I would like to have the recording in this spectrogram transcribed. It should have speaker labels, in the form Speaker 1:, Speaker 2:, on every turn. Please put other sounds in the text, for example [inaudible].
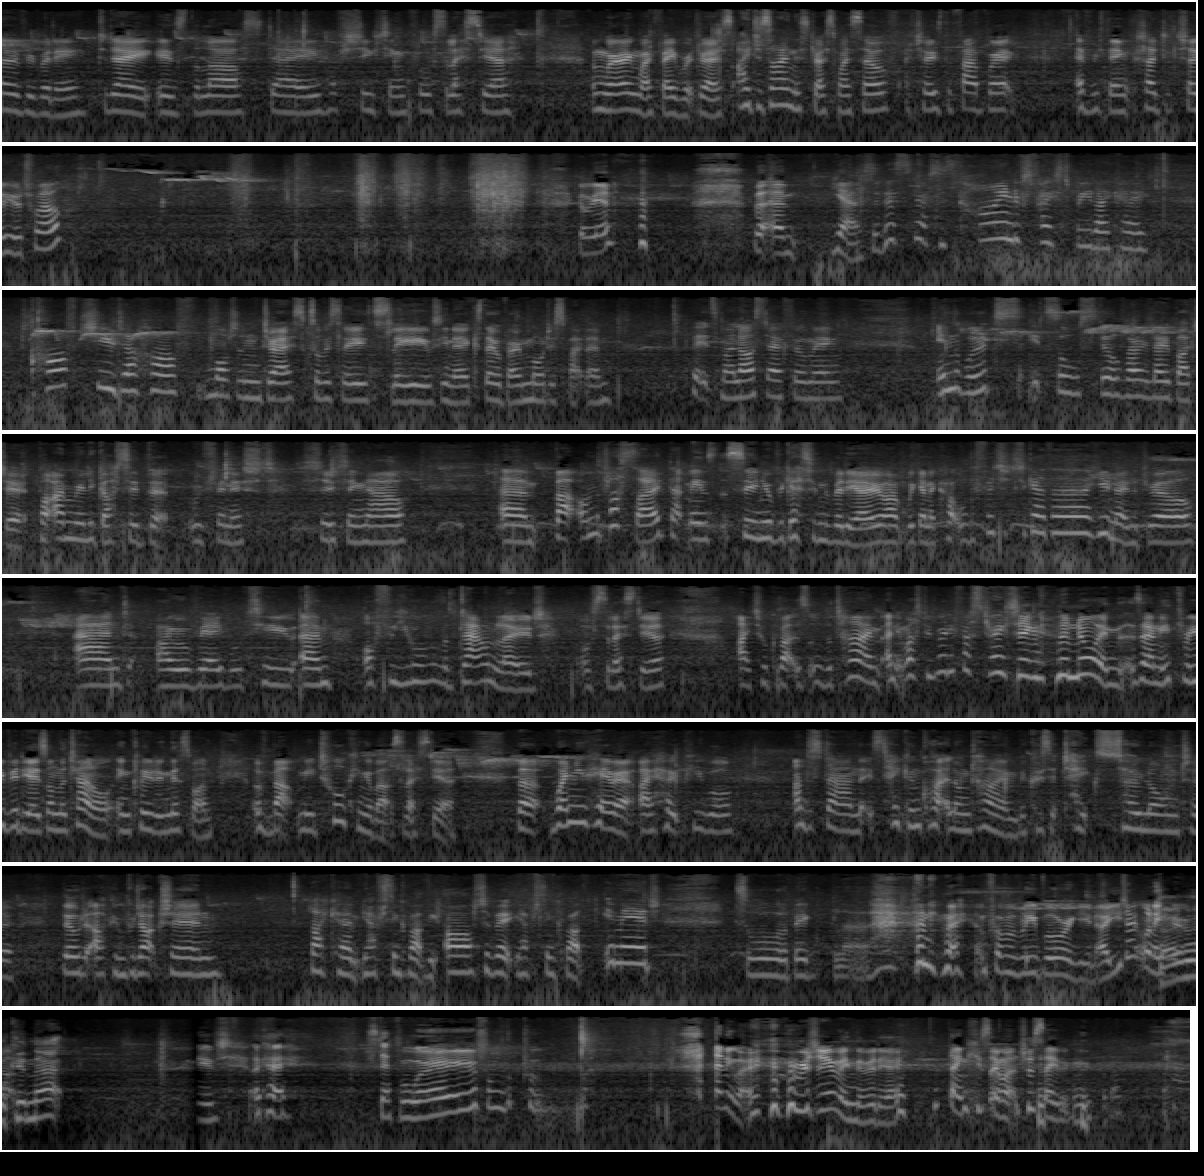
Speaker 1: everybody. Today is the last day of shooting for Celestia. I'm wearing my favourite dress. I designed this dress myself. I chose the fabric, everything. Should I show you a twirl? Go in. [laughs] but um, yeah, so this dress is kind of supposed to be like a half Tudor, half modern dress, because obviously sleeves, you know, because they were very modest back then. But it's my last day of filming in the woods. It's all still very low budget, but I'm really gutted that we've finished shooting now. Um, but on the plus side, that means that soon you'll be getting the video. We're going to cut all the footage together, you know the drill, and I will be able to um, offer you all the download of Celestia. I talk about this all the time, and it must be really frustrating [laughs] and annoying that there's only three videos on the channel, including this one, about me talking about Celestia. But when you hear it, I hope you will understand that it's taken quite a long time because it takes so long to build it up in production. Like, um, you have to think about the art of it, you have to think about the image, it's all a big blur. [laughs] anyway, I'm probably boring you now. You don't want to
Speaker 2: Don't
Speaker 1: hear
Speaker 2: walk in that.
Speaker 1: Okay, step away from the pool. Anyway, [laughs] resuming the video. Thank you so much for saving me for [laughs] that.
